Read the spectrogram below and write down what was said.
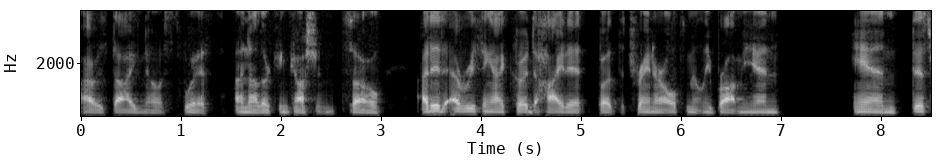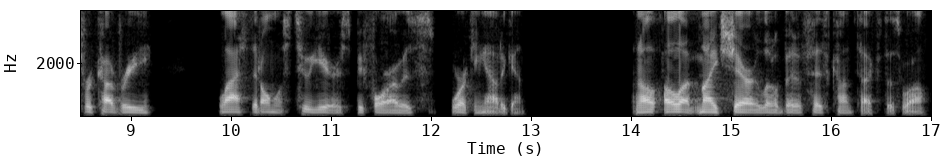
I was diagnosed with another concussion. So I did everything I could to hide it, but the trainer ultimately brought me in. And this recovery lasted almost two years before I was working out again. And I'll, I'll let Mike share a little bit of his context as well.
